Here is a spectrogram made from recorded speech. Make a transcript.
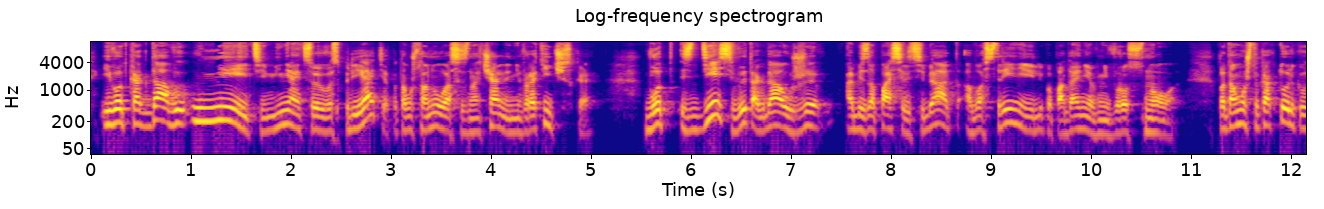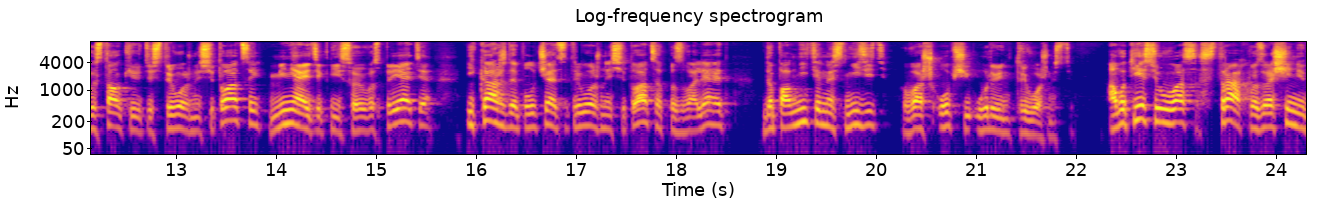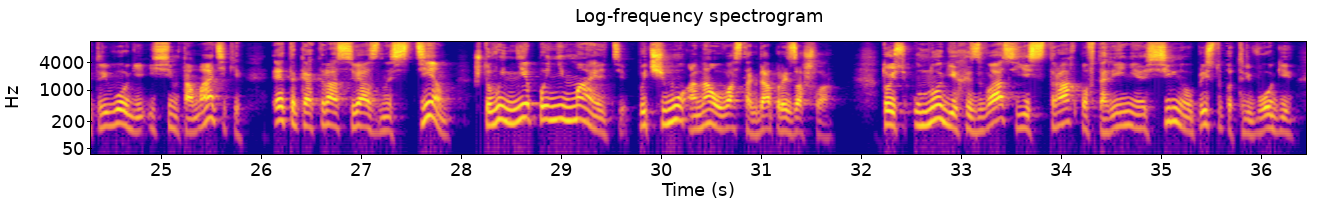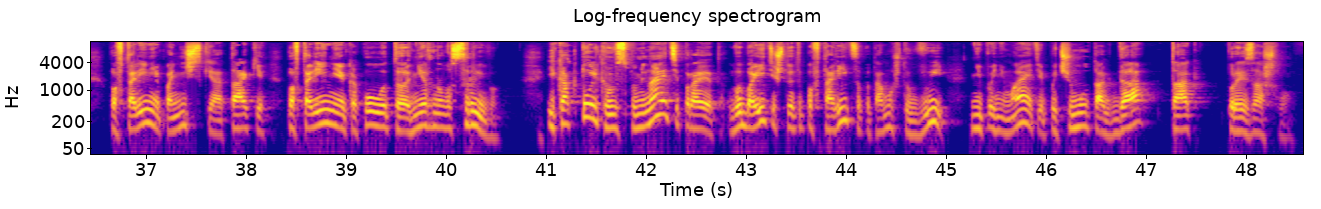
И вот когда вы умеете менять свое восприятие, потому что оно у вас изначально невротическое, вот здесь вы тогда уже обезопасили себя от обострения или попадания в невроз снова. Потому что как только вы сталкиваетесь с тревожной ситуацией, меняете к ней свое восприятие, и каждая, получается, тревожная ситуация позволяет дополнительно снизить ваш общий уровень тревожности. А вот если у вас страх возвращения тревоги и симптоматики, это как раз связано с тем, что вы не понимаете, почему она у вас тогда произошла. То есть у многих из вас есть страх повторения сильного приступа тревоги, повторения панической атаки, повторения какого-то нервного срыва. И как только вы вспоминаете про это, вы боитесь, что это повторится, потому что вы не понимаете, почему тогда так произошло.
